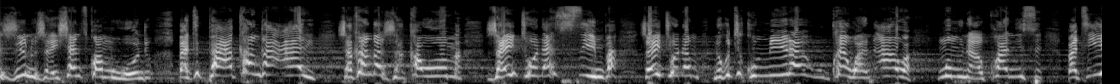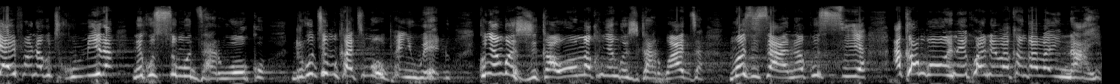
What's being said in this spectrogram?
ezvinhu zvaishandiswa muhondo but paakanga ari zvakanga zvakaoma zvaitoda simba zvaitoda nokuti kumira kwe1 hour mumwe munhu akwanise but iye aifanira kuti kumira nekusumudza ruoko. Ndiri kuti mukati meupenyu hwedu kunyange zvikaoma kunyange zvikarwadza mozisi haana kusiya akangoonekwa nevakanga vainaye.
